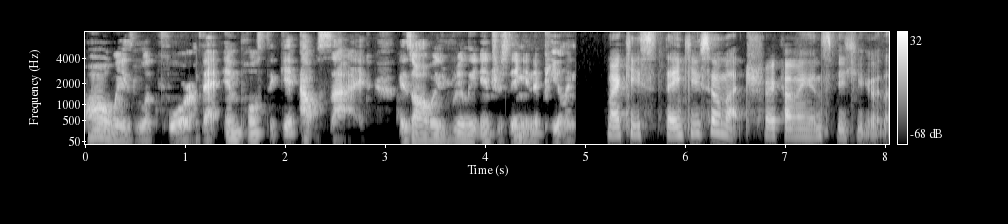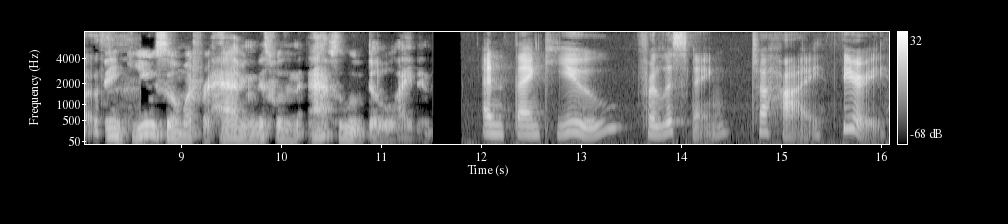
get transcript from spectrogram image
always look for. That impulse to get outside is always really interesting and appealing. Marquis, thank you so much for coming and speaking with us. Thank you so much for having me. This was an absolute delight. And thank you for listening to High Theory.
